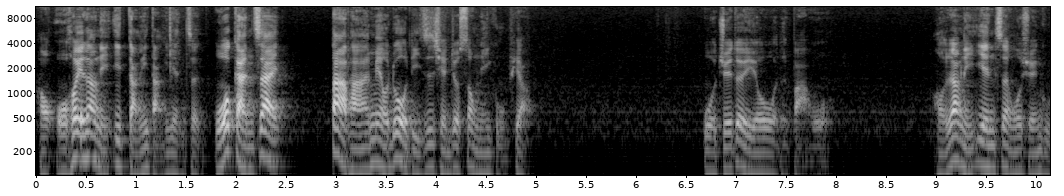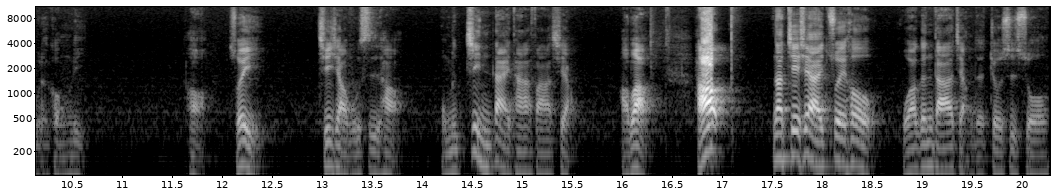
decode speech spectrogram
好，我会让你一档一档验证，我敢在大盘还没有落底之前就送你股票，我绝对有我的把握。好，让你验证我选股的功力。好，所以七小福四号，我们静待它发酵，好不好？好，那接下来最后我要跟大家讲的就是说，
